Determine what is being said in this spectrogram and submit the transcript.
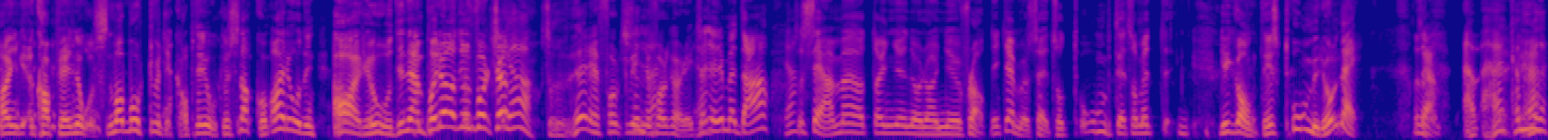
han kaptein Osen var borte. Vet du, kaptein Osen snakker om Are Odin. Are Odin er på radioen fortsatt! Ja. Så hører folk, vil folk høre det. ikke. Med deg, så ser jeg at han, når han Flaten ikke er med, så er det så tomt. Det er som et gigantisk tomrom der. Hæ? Hvem er det?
